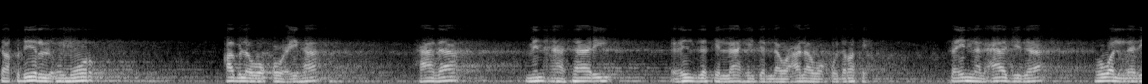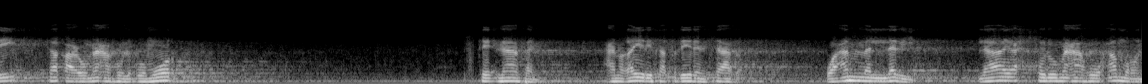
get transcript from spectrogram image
تقدير الأمور قبل وقوعها هذا من آثار عزة الله جل وعلا وقدرته. فإن العاجز هو الذي تقع معه الأمور استئنافا عن غير تقدير سابق. وأما الذي لا يحصل معه أمر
